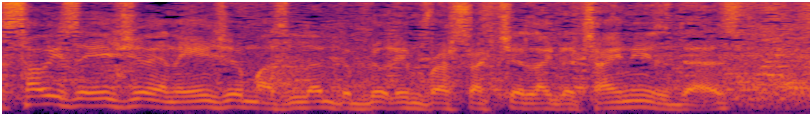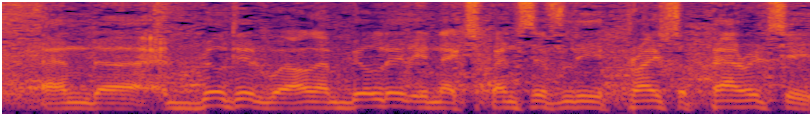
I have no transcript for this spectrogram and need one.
Southeast Asia and Asia must learn to build infrastructure like the Chinese does, and uh, build it well and build it inexpensively, price of parity,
